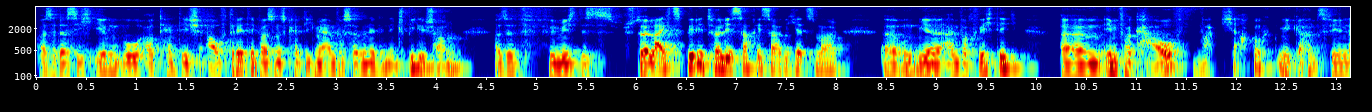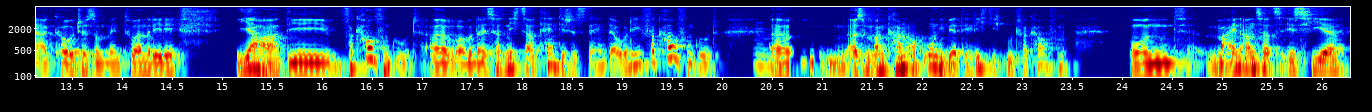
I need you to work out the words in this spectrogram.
Also, dass ich irgendwo authentisch auftrete, weil sonst könnte ich mir einfach selber nicht in den Spiegel schauen. Also für mich ist das so eine leicht spirituelle Sache, sage ich jetzt mal, äh, und mir einfach wichtig. Ähm, Im Verkauf, weil ich auch mit ganz vielen Coaches und Mentoren rede, ja, die verkaufen gut, äh, aber da ist halt nichts Authentisches dahinter, aber die verkaufen gut. Mhm. Ähm, also man kann auch ohne Werte richtig gut verkaufen. Und mein Ansatz ist hier,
